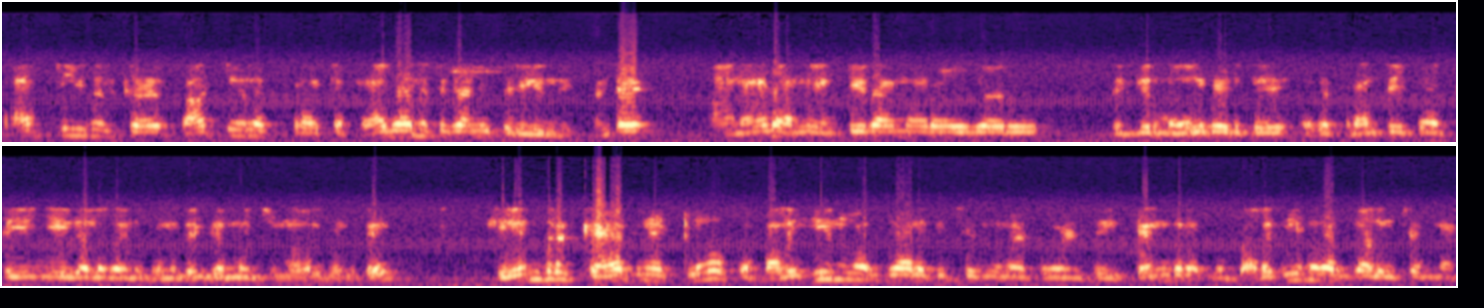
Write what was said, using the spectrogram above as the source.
పార్టీల పార్టీల ప్ర- ప్రాధాన్యత కానీ పెరిగింది. అంటే ఆనాడు అన్న ఎన్టీ రామారావు గారు దగ్గర మొదలు పెడితే ఒక ప్రాంతీయ పార్టీ ఏం చేయగలదు అనుకున్న దగ్గర నుంచి మొదలు పెడితే కేంద్ర కేబినెట్లో ఒక బలహీన వర్గాలకు చెందినటువంటి కేంద్ర బలహీన వర్గాలకు చెందిన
